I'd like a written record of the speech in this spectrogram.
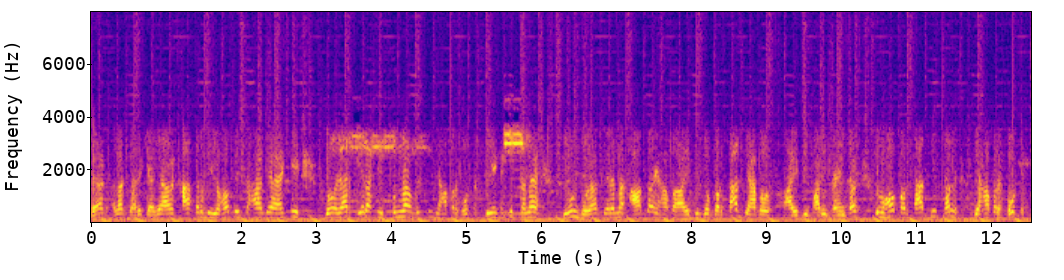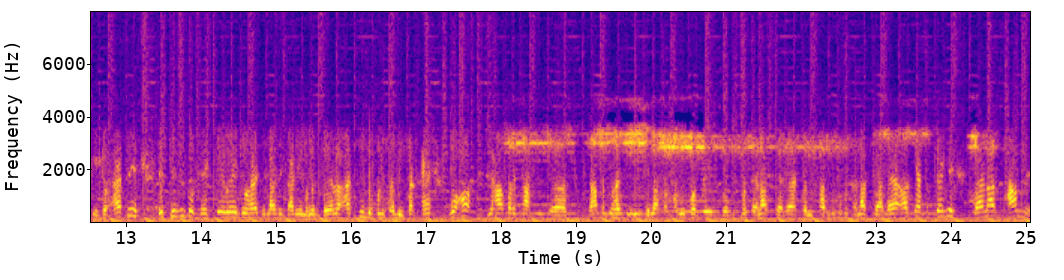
रेड अलर्ट जारी किया गया और खासकर भी यह भी कहा गया है कि 2013 की पुनरावृत्ति यहाँ पर हो सकती है कि जिस समय जून 2013 में आपदा यहाँ पर आई थी जो बरसात यहाँ पर आई थी भारी भयंकर तो वह बरसात भी कल यहाँ पर हो सकती है। तो ऐसी स्थिति को देखते हुए जो है जिलाधिकारी मनोज गोयल एसपी जो पुलिस अधीक्षक हैं वह यहाँ पर काफ़ी यहाँ पर जो है जिला प्रशासन को तैनात किया गया है को तैनात किया गया और कह सकते हैं कि तैनात धाम में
